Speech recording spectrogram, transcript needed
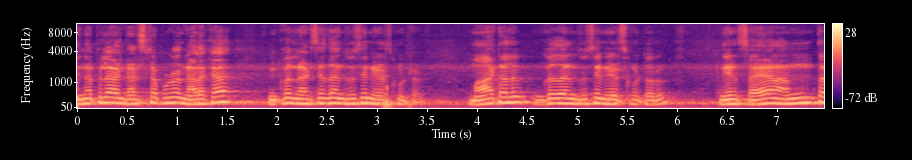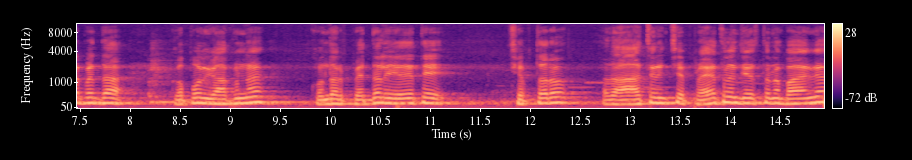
చిన్నపిల్లాడు నడిచేటప్పుడు నడక ఇంకోళ్ళు నడిచేదాన్ని చూసి నేర్చుకుంటాడు. మాటలు ఇంకో దాన్ని చూసి నేర్చుకుంటారు. నేను సయాన అంత పెద్ద గొప్పది కాకుండా కొందరు పెద్దలు ఏదైతే చెప్తారో అది ఆచరించే ప్రయత్నం చేస్తున్న భాగంగా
